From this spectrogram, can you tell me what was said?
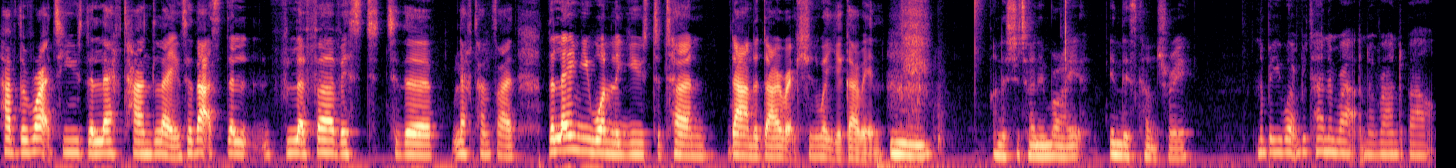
have the right to use the left-hand lane. So that's the l- furthest to the left-hand side, the lane you want to use to turn down the direction where you're going. Mm. unless you're turning right in this country. No, but you won't be turning right on a roundabout.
